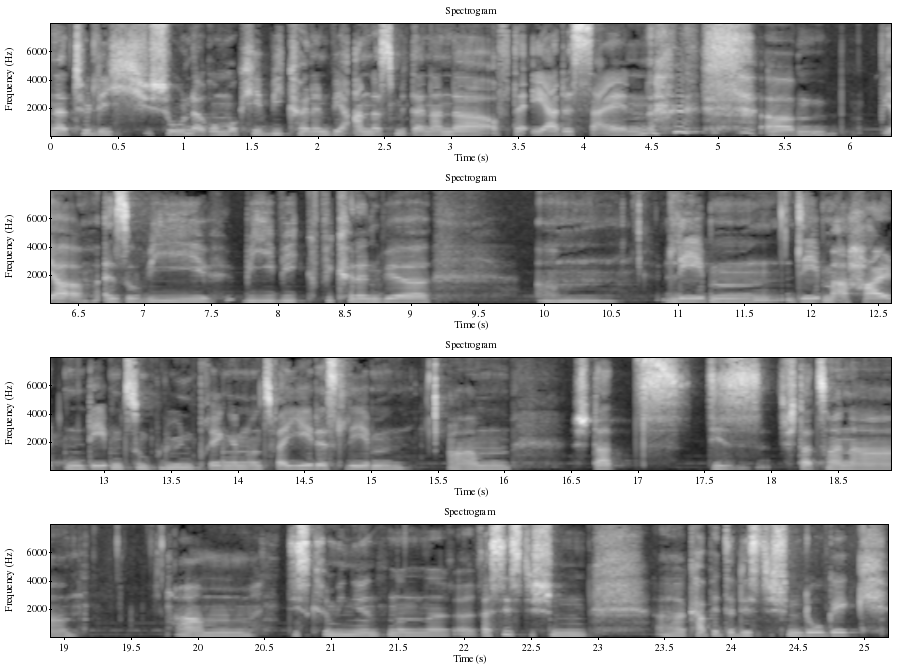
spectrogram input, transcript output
natürlich schon darum, okay, wie können wir anders miteinander auf der Erde sein? ähm, ja, also wie, wie, wie, wie können wir ähm, Leben, Leben erhalten, Leben zum Blühen bringen, und zwar jedes Leben. Ähm, statt, dieses, statt so einer ähm, diskriminierenden und rassistischen, äh, kapitalistischen Logik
